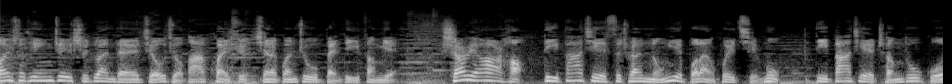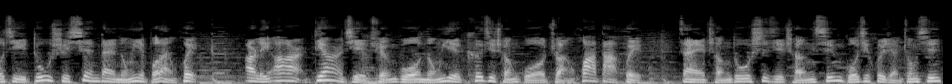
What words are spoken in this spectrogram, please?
欢迎收听这一时段的九九八快讯。先来关注本地方面。十二月二号，第八届四川农业博览会启幕，第八届成都国际都市现代农业博览会、二零二二第二届全国农业科技成果转化大会在成都世纪城新国际会展中心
